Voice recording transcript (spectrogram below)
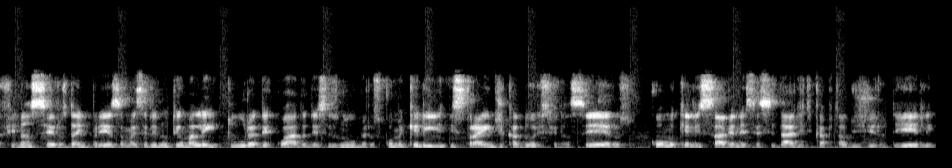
financeiros da empresa, mas ele não tem uma leitura adequada desses números. Como é que ele extrai indicadores financeiros? Como é que ele sabe a necessidade de capital de giro dele?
